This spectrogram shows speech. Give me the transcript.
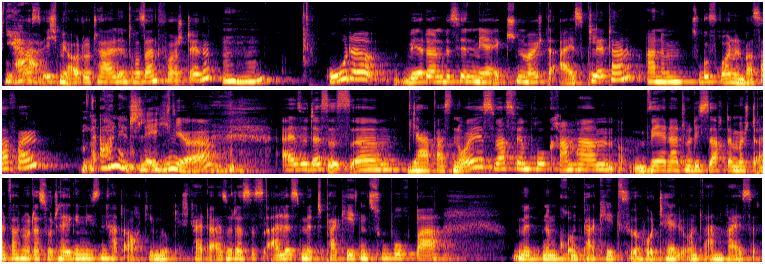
Ja. was ich mir auch total interessant vorstelle. Oder wer da ein bisschen mehr Action möchte, Eisklettern an einem zugefrorenen Wasserfall. Auch nicht schlecht. Ja. Also das ist ähm, ja was Neues, was wir im Programm haben. Wer natürlich sagt, er möchte einfach nur das Hotel genießen, hat auch die Möglichkeit. Also das ist alles mit Paketen zubuchbar, mit einem Grundpaket für Hotel und Anreise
